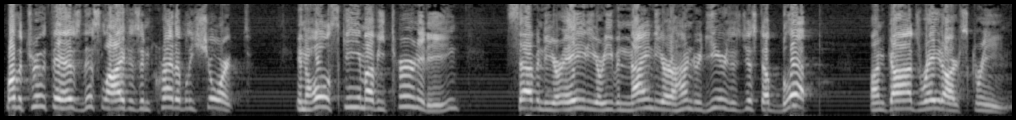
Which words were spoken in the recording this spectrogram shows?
Well, the truth is, this life is incredibly short. In the whole scheme of eternity, 70 or 80 or even 90 or 100 years is just a blip on God's radar screen.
